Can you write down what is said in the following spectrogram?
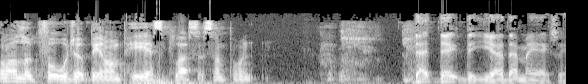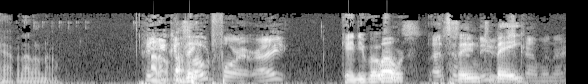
Well, I look forward to it being on PS Plus at some point. that, that, that yeah, that may actually happen. I don't know. Hey, I you don't- can think- vote for it, right? Can you vote well, for it? That's soon in the to be. coming, right?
